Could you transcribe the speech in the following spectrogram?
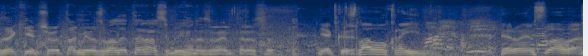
Закінчив. Там його звали Тарас, і ми його називаємо Тарасом. Дякую. Слава Україні! Героям слава.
